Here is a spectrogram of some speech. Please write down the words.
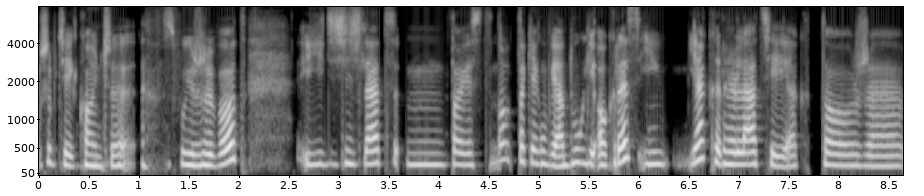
szybciej kończy swój żywot. I 10 lat mm, to jest, no tak jak mówiłam, długi okres i jak relacje, jak to, że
